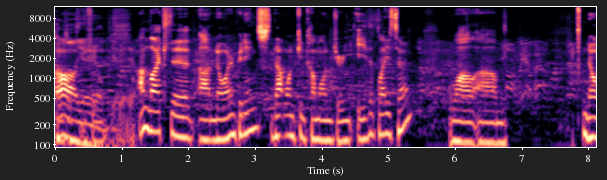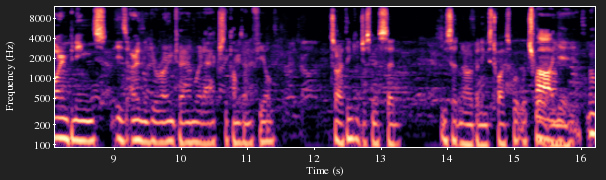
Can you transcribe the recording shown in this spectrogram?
Oh yeah, the yeah, field. yeah, yeah. Unlike the uh, no openings, that one can come on during either player's turn, while um, no openings is only your own turn where it actually comes on the field. So I think you just missaid. You said no openings twice, which one? Ah, yeah. yeah. Well,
